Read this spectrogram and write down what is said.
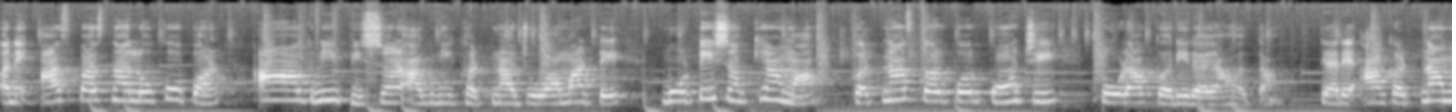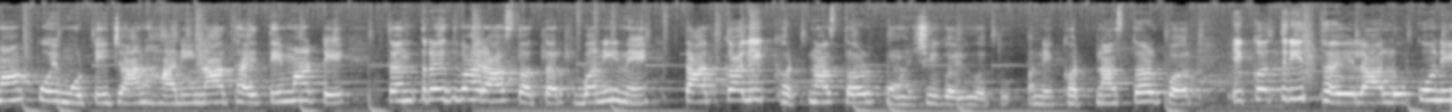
અને આસપાસના લોકો પણ આ આગની ભીષણ આગની ઘટના જોવા માટે મોટી સંખ્યામાં ઘટના સ્થળ પર પહોંચી ટોળા કરી રહ્યા હતા. ત્યારે આ ઘટનામાં કોઈ મોટી જાનહાનિ ના થાય તે માટે તંત્ર દ્વારા સતર્ક બનીને તાત્કાલિક ઘટના સ્થળ પહોંચી ગયું હતું અને ઘટના સ્થળ પર એકત્રિત થયેલા લોકોને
